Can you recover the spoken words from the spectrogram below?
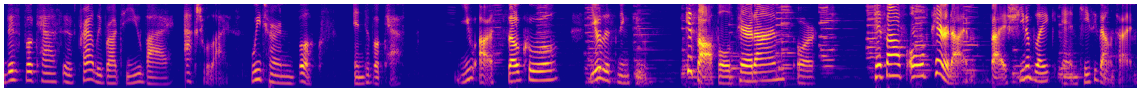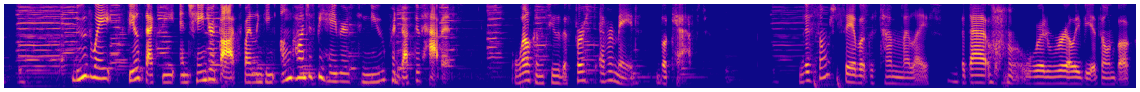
This bookcast is proudly brought to you by Actualize. We turn books into bookcasts. You are so cool. You're listening to Piss Off Old Paradigms or Piss Off Old Paradigms by Sheena Blake and Casey Valentine. Lose weight, feel sexy, and change your thoughts by linking unconscious behaviors to new productive habits. Welcome to the first ever made bookcast. There's so much to say about this time in my life, but that would really be its own book.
